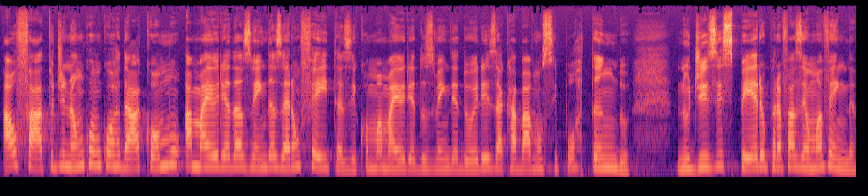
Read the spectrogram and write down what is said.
ao fato de não concordar como a maioria das vendas eram feitas e como a maioria dos vendedores acabavam se portando no desespero para fazer uma venda.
